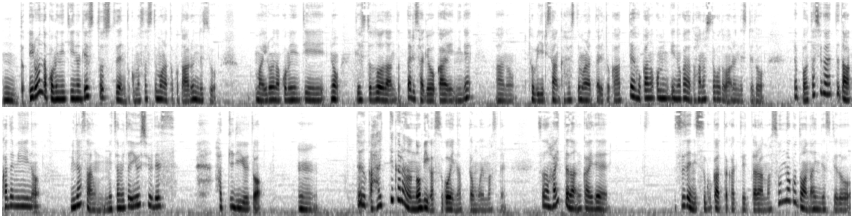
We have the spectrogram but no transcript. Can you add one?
うん、いろんなコミュニティのゲスト出演とかもさせてもらったことあるんですよ。まあ、いろんなコミュニティのゲスト登壇だったり作業会にねあの飛び入り参加させてもらったりとかあって他のコミュニティの方と話したこともあるんですけどやっぱ私がやってたアカデミーの皆さんめちゃめちゃ優秀です はっきり言うと。うん、というか入ってからの伸びがすごいなって思いますね。その入った段階ですでにすごかったかって言ったら、まあ、そんなことはないんですけど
